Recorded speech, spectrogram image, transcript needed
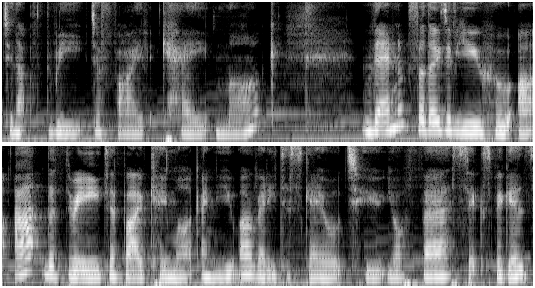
to that 3 to 5K mark. Then, for those of you who are at the 3 to 5K mark and you are ready to scale to your first six figures,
